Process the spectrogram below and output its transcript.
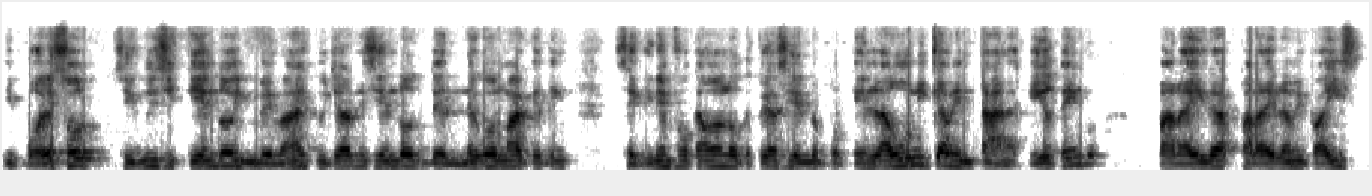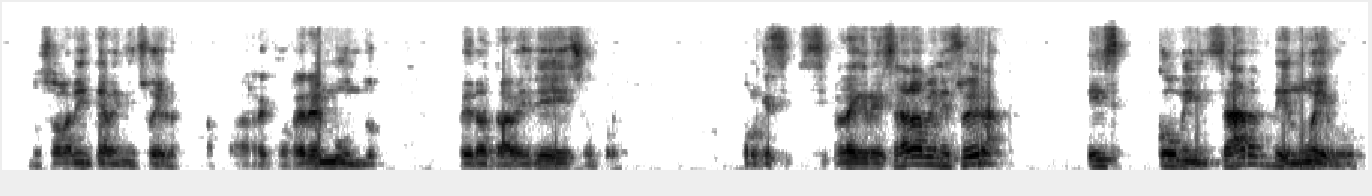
y por eso sigo insistiendo y me van a escuchar diciendo del network marketing, seguir enfocado en lo que estoy haciendo, porque es la única ventana que yo tengo para ir a, para ir a mi país, no solamente a Venezuela, a, recorrer el mundo, pero a través de eso, pues. Porque si, si regresar a Venezuela es comenzar de nuevo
